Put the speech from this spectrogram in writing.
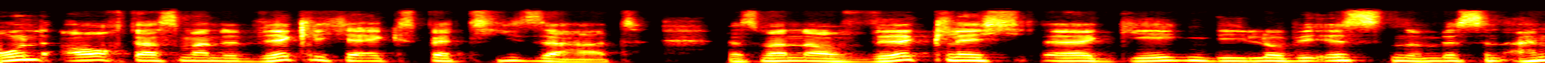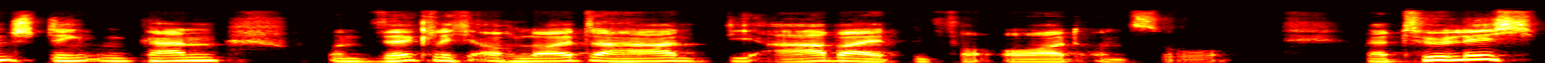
und auch, dass man eine wirkliche Expertise hat, dass man auch wirklich äh, gegen die Lobbyisten ein bisschen anstinken kann und wirklich auch Leute hat, die arbeiten vor Ort und so. Natürlich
